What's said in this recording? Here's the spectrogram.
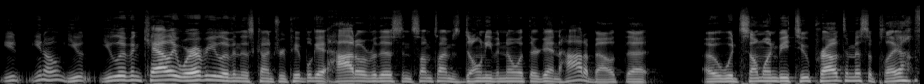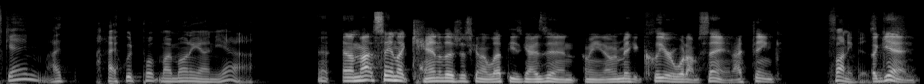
you you know, you you live in Cali, wherever you live in this country, people get hot over this, and sometimes don't even know what they're getting hot about. That uh, would someone be too proud to miss a playoff game? I I would put my money on yeah. And I'm not saying like Canada's just going to let these guys in. I mean, I'm going to make it clear what I'm saying. I think Funny business. again,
